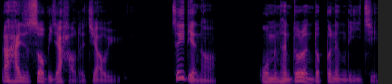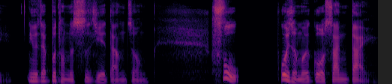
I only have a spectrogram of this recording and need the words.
让孩子受比较好的教育。这一点哦，我们很多人都不能理解，因为在不同的世界当中，富为什么会过三代？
